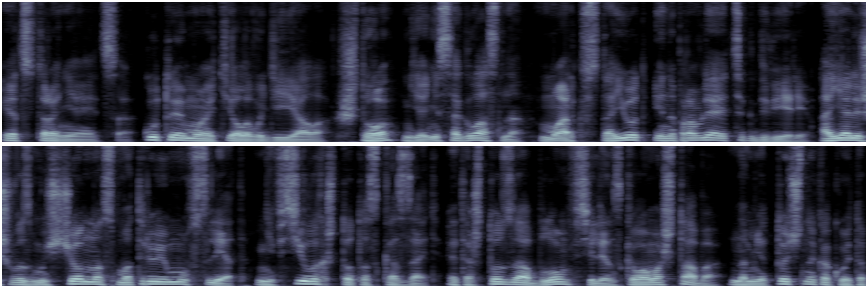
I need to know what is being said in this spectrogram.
и отстраняется, кутая мое тело в одеяло. Что? Я не согласна. Марк встает и направляется к двери, а я лишь возмущенно смотрю ему вслед, не в силах что-то сказать. Это что за облом вселенского масштаба? На мне точно какое-то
